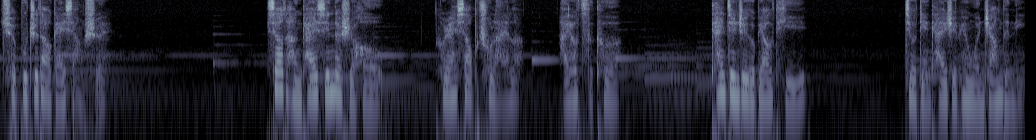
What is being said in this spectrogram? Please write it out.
却不知道该想谁。笑得很开心的时候，突然笑不出来了。还有此刻，看见这个标题，就点开这篇文章的你。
